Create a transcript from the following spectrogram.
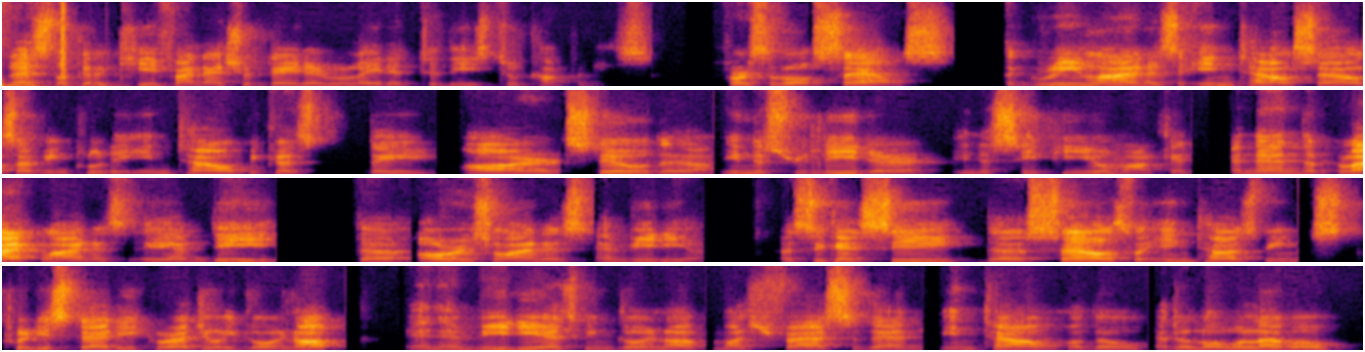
Let's look at the key financial data related to these two companies. First of all, sales. The green line is Intel sales. I've included Intel because they are still the industry leader in the CPU market. And then the black line is AMD. The orange line is NVIDIA. As you can see, the sales for Intel has been pretty steady, gradually going up. And NVIDIA has been going up much faster than Intel, although at a lower level.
